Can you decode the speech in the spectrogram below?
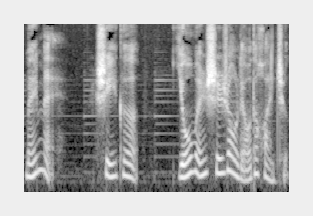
美美是一个尤文氏肉瘤的患者。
